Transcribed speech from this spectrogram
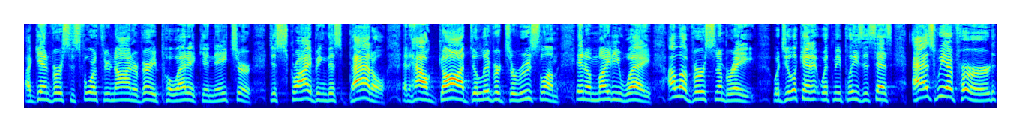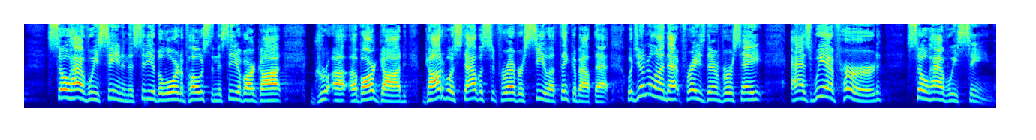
Again, verses 4 through 9 are very poetic in nature, describing this battle and how God delivered Jerusalem in a mighty way. I love verse number 8. Would you look at it with me, please? It says, As we have heard, so have we seen in the city of the Lord of hosts, in the city of our God, uh, of our God, God will establish it forever. Selah. Think about that. Would you underline that phrase there in verse 8? As we have heard, so have we seen.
